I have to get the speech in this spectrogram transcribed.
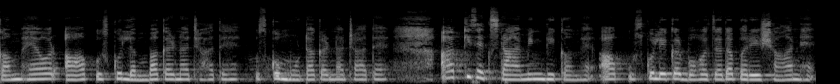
कम है और आप उसको लंबा करना चाहते हैं, उसको मोटा करना चाहते हैं? आपकी सेक्स टाइमिंग भी कम है, आप उसको लेकर बहुत ज़्यादा परेशान हैं।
